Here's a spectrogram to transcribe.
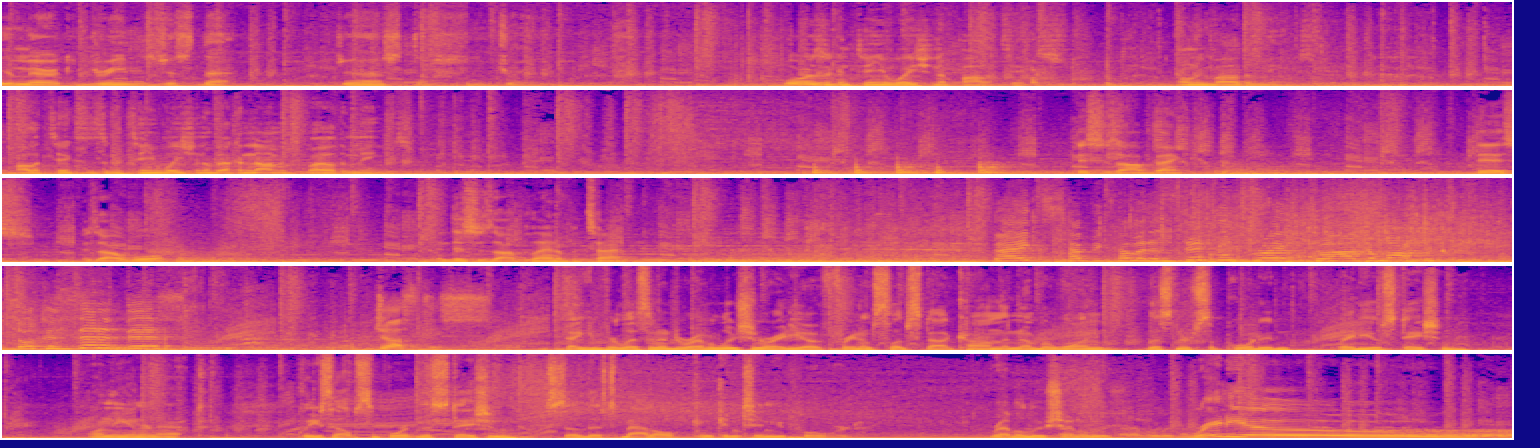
The American dream is just that. Just a dream. War is a continuation of politics, only by other means. Politics is a continuation of economics by other means. This is our bank. This is our war. And this is our plan of attack. Banks have become an essential threat to our democracy. So consider this justice. Thank you for listening to Revolution Radio, freedomslips.com, the number one listener supported radio station on the internet. Please help support this station so this battle can continue forward. Revolution, Radio!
